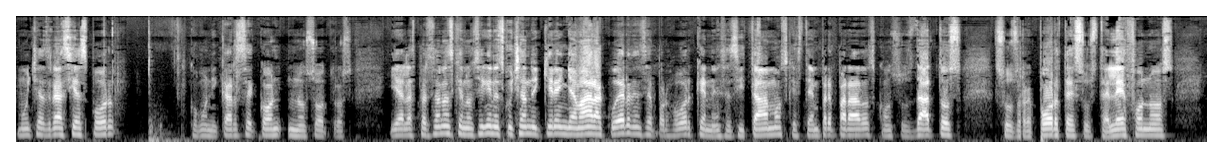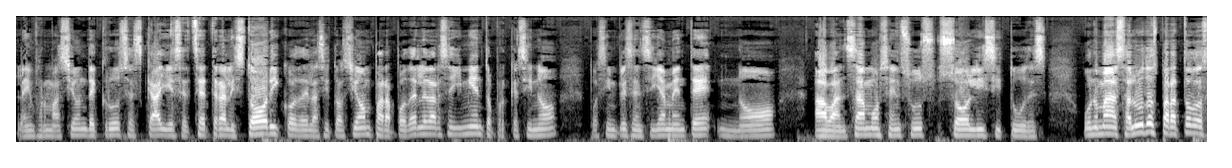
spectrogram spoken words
Muchas gracias por comunicarse con nosotros. Y a las personas que nos siguen escuchando y quieren llamar, acuérdense por favor que necesitamos que estén preparados con sus datos, sus reportes, sus teléfonos, la información de cruces, calles, etcétera, el histórico de la situación para poderle dar seguimiento, porque si no, pues simple y sencillamente no avanzamos en sus solicitudes. Uno más, saludos para todos,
